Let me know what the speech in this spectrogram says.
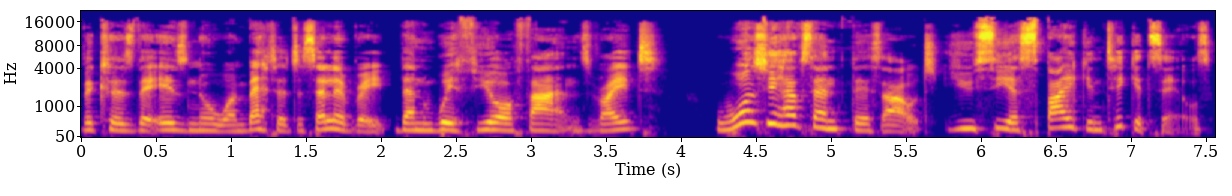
Because there is no one better to celebrate than with your fans, right? Once you have sent this out, you see a spike in ticket sales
